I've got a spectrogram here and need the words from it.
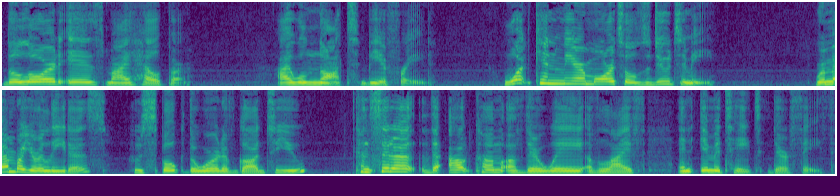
The Lord is my helper. I will not be afraid. What can mere mortals do to me? Remember your leaders who spoke the word of God to you. Consider the outcome of their way of life and imitate their faith.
